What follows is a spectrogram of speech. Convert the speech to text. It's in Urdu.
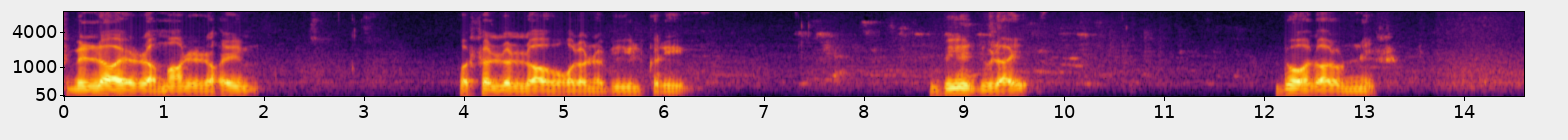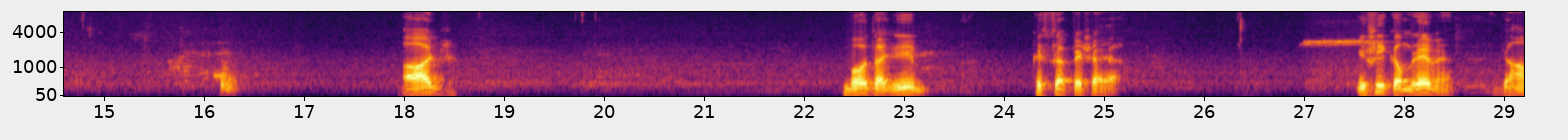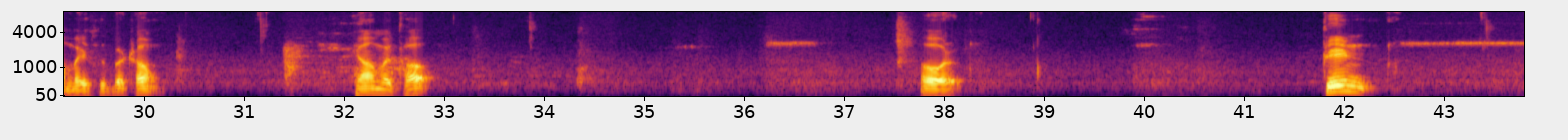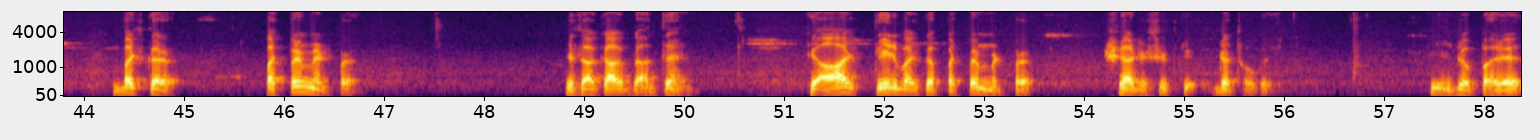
بسم اللہ الرحمن الرحیم و صلی اللہ علیہ نبی الکریم بیس جولائی دو ہزار انیس آج بہت عجیب قصہ پیش آیا اسی کمرے میں جہاں میں اس وقت بیٹھا ہوں یہاں میں تھا اور تین بج کر پچپن منٹ پر جیسا کہ آپ جانتے ہیں کہ آج تین بج کر پچپن منٹ پر رشید کی ڈیتھ ہو گئی جو پہلے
